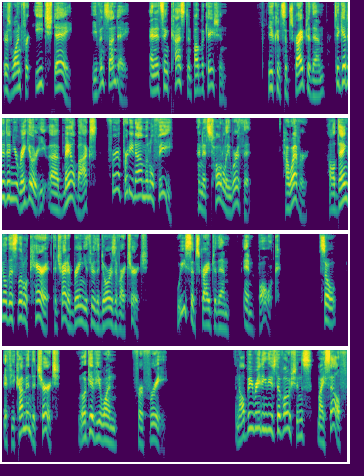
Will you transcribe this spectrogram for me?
There's one for each day, even Sunday, and it's in constant publication. You can subscribe to them to get it in your regular uh, mailbox for a pretty nominal fee, and it's totally worth it. However, I'll dangle this little carrot to try to bring you through the doors of our church. We subscribe to them in bulk. So if you come into church, we'll give you one for free. And I'll be reading these devotions myself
